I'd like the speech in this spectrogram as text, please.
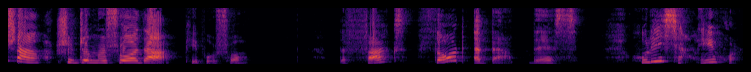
上是这么说的。Pip 说。The fox thought about this. 狐狸想了一会儿，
